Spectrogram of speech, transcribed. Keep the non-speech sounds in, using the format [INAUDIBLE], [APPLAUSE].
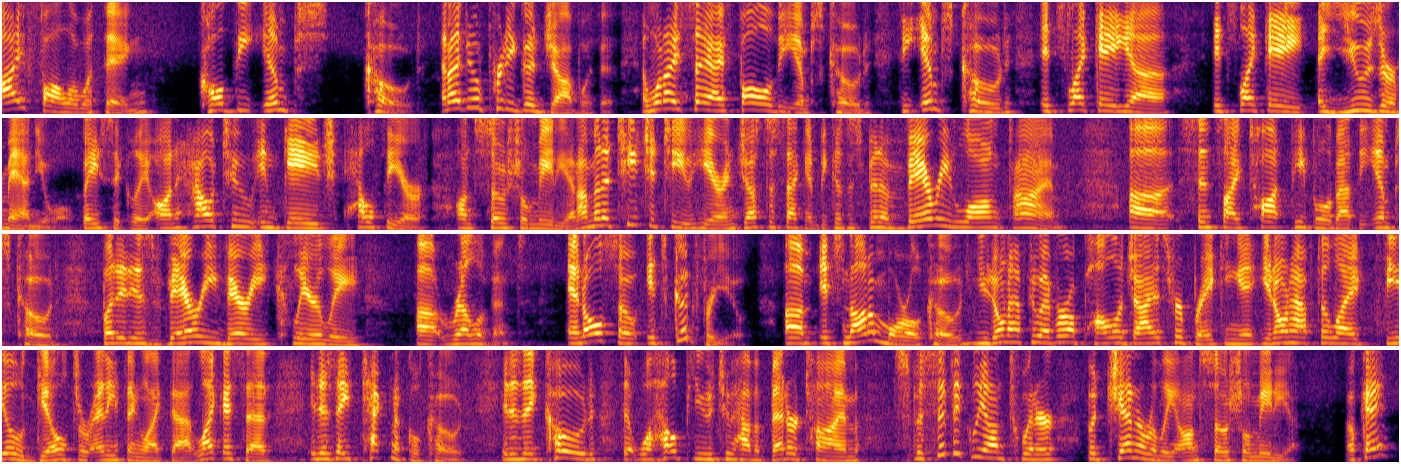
I follow a thing called the IMPS code, and I do a pretty good job with it. And when I say I follow the IMPS code, the IMPS code, it's like a, uh, it's like a, a user manual, basically, on how to engage healthier on social media. And I'm gonna teach it to you here in just a second because it's been a very long time uh, since I taught people about the IMPS code, but it is very, very clearly uh, relevant. And also, it's good for you. Um, it's not a moral code. You don't have to ever apologize for breaking it. You don't have to like feel guilt or anything like that. Like I said, it is a technical code. It is a code that will help you to have a better time, specifically on Twitter, but generally on social media, okay?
